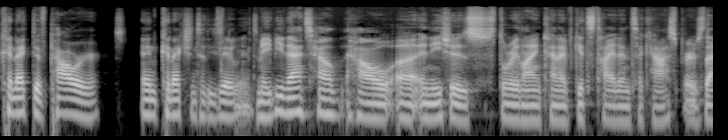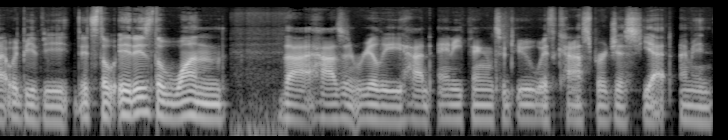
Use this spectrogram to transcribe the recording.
connective power and connection to these aliens. Maybe that's how how uh, Aneesha's storyline kind of gets tied into Caspar's. That would be the it's the it is the one that hasn't really had anything to do with Caspar just yet. I mean,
